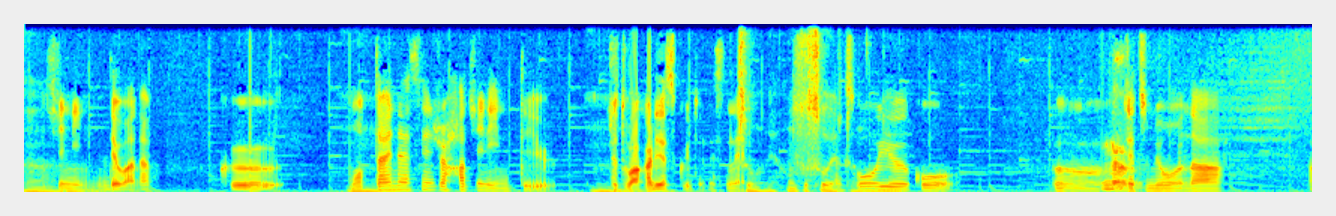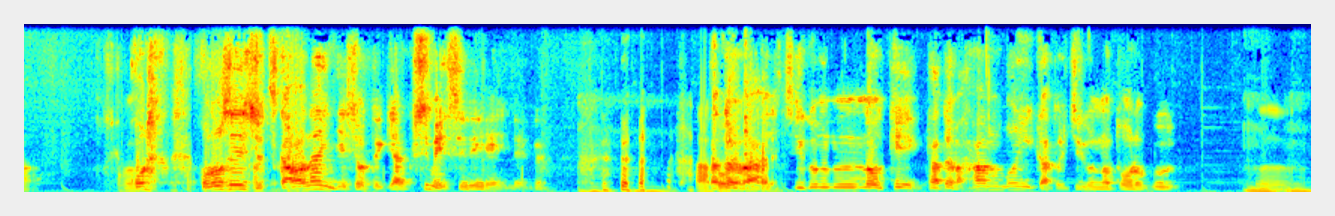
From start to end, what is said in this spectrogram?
8人ではなく、もったいない選手8人っていう、うん。ちょっとわかりやすく言うとですね、そうね、本当そうやと思そういう、こう、うん、絶妙な、あこれこの選手使わないんでしょって逆指名すればいいんだよね。例えば、ですね一軍のけ、例えば半分以下と一軍の登録、うんうん。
